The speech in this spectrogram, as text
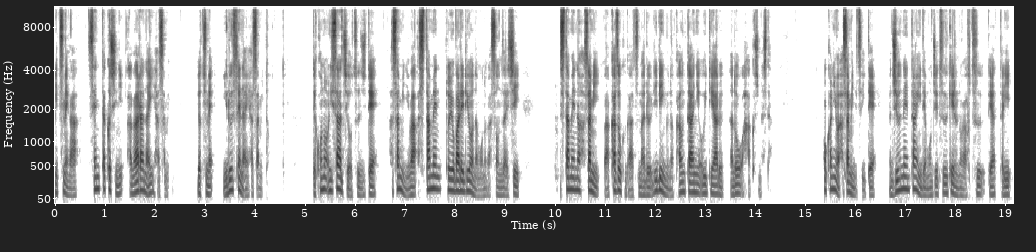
3つ目が選択肢に上がらないハサミ。4つ目、許せないハサミと。で、このリサーチを通じて、ハサミにはスタメンと呼ばれるようなものが存在し、スタメンのハサミは家族が集まるリビングのカウンターに置いてあるなどを把握しました。他にはハサミについて、10年単位で持ち続けるのが普通であったり、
